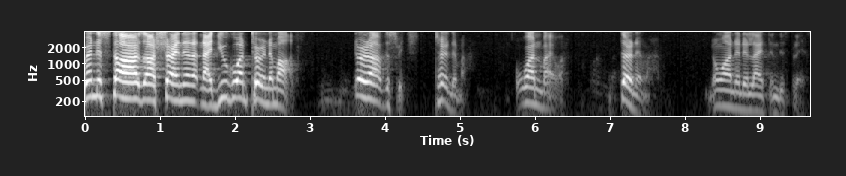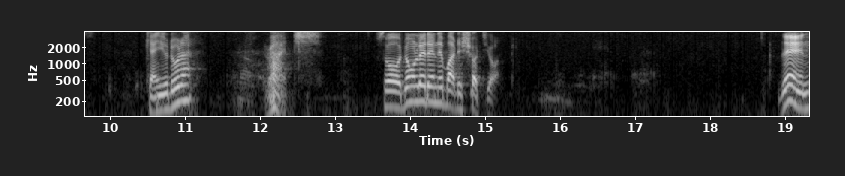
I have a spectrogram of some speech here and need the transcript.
When the stars are shining at night, you go and turn them off. Turn off the switch. Turn them off. One by one. Turn them off. Don't want any light in this place. Can you do that? Right. So don't let anybody shut you up. Then,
